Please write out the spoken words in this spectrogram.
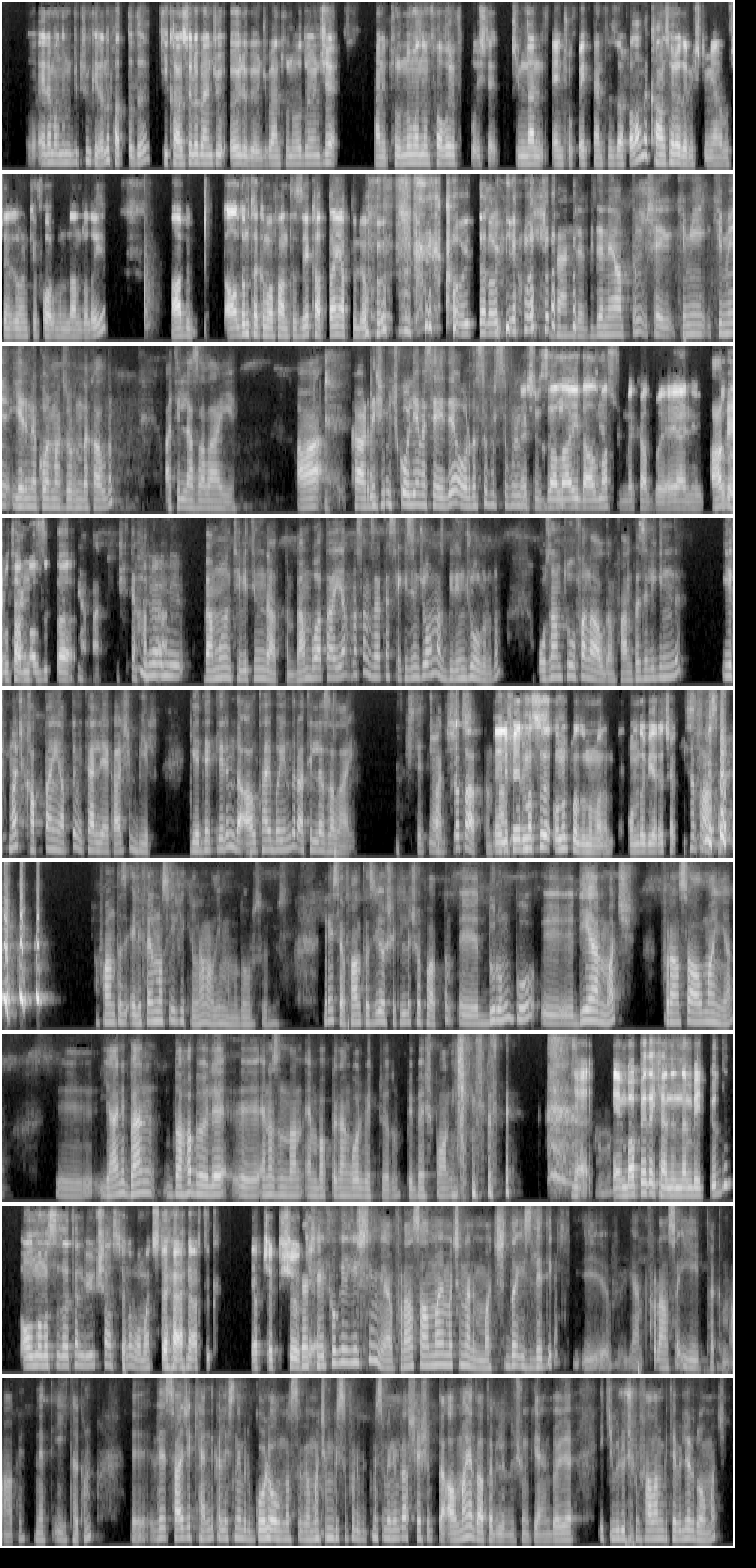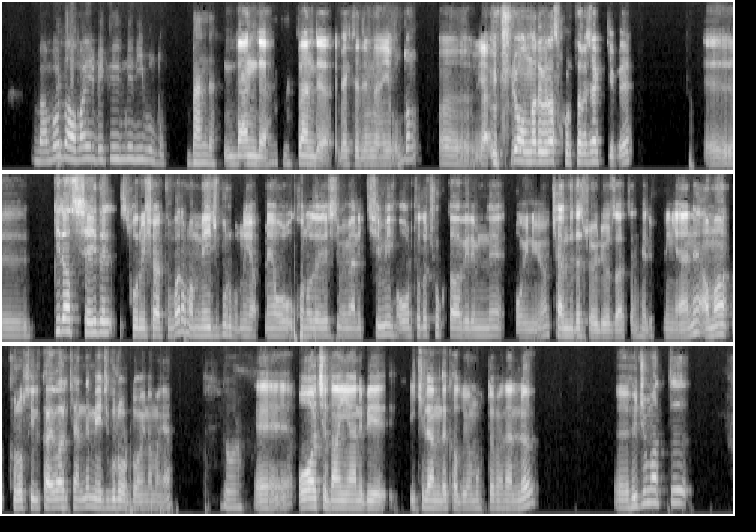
Eraman'ın bütün planı patladı. Ki Cancelo bence öyle bir oyuncu. Ben turnuvadan önce hani turnuvanın favori futbol işte kimden en çok beklentiniz var falan da Cancelo demiştim yani bu sezonki formundan dolayı. Abi aldım takıma fanteziye kaptan yaptım lavuğu. Covid'den oynayamadım. Ben de bir de ne yaptım? Şey kimi kimi yerine koymak zorunda kaldım. Atilla Zalai. Ama kardeşim 3 gol yemeseydi orada 0-0 Ya şimdi Zalai'yi de almazsın be kadroya yani. Abi, kadar utanmazlık da. Ya bak işte hata. Yani... Ben bunun tweetini de attım. Ben bu hatayı yapmasam zaten 8. olmaz 1. olurdum. Ozan Tufan'ı aldım Fantazi Ligi'nde. İlk maç kaptan yaptım İtalya'ya karşı 1. Yedeklerim de Altay Bayındır, Atilla Zalay. İşte ya bak işte. çöpe attım. Elif Elmas'ı unutmadın umarım. Onu da bir yere çakmışsın. Çöpe attım. Fantazi Elif Elmas'ı iyi fikir lan alayım onu doğru söylüyorsun. Neyse fantaziyi o şekilde çöpe attım. E, durum bu. E, diğer maç Fransa-Almanya. E, yani ben daha böyle e, en azından Mbappe'den gol bekliyordum. Bir 5 puan indirdi. ya, Mbappe de kendinden bekliyordu. Olmaması zaten büyük şans canım o maçta yani artık. Yapacak bir şey yok ya yani. Şey çok ilginç değil mi ya? Fransa Almanya maçında hani maçı da izledik. Yani Fransa iyi takım abi. Net iyi takım. Ee, ve sadece kendi kalesine bir gol olması ve maçın 1-0 bitmesi beni biraz şaşırttı. Almanya da atabilirdi çünkü yani böyle 2-1-3-1 falan bitebilirdi o maç. Ben bu arada evet. Almanya'yı beklediğimden iyi buldum. Ben de. Ben de. Ben de beklediğimden iyi buldum. Ee, ya üçlü onları biraz kurtaracak gibi. Ee, biraz şeyde soru işareti var ama mecbur bunu yapmaya. O, o konuda eleştirmiyorum. Yani kimi ortada çok daha verimli oynuyor. Kendi de söylüyor zaten herifin yani. Ama Kroos İlkay varken de mecbur orada oynamaya. Doğru. Ee, o açıdan yani bir ikilemde kalıyor muhtemelen Löw. Ee, hücum attı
